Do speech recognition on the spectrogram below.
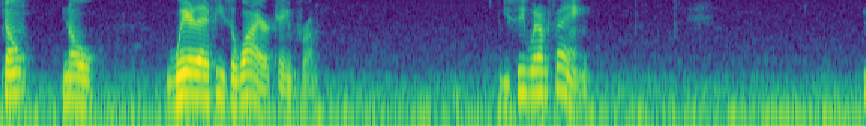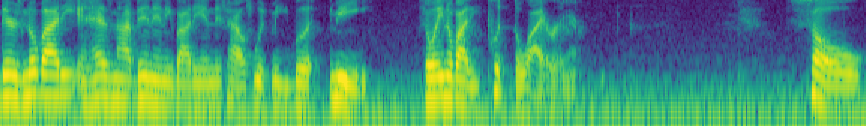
don't know where that piece of wire came from. You see what I'm saying? There's nobody and has not been anybody in this house with me but me. So ain't nobody put the wire in there. So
